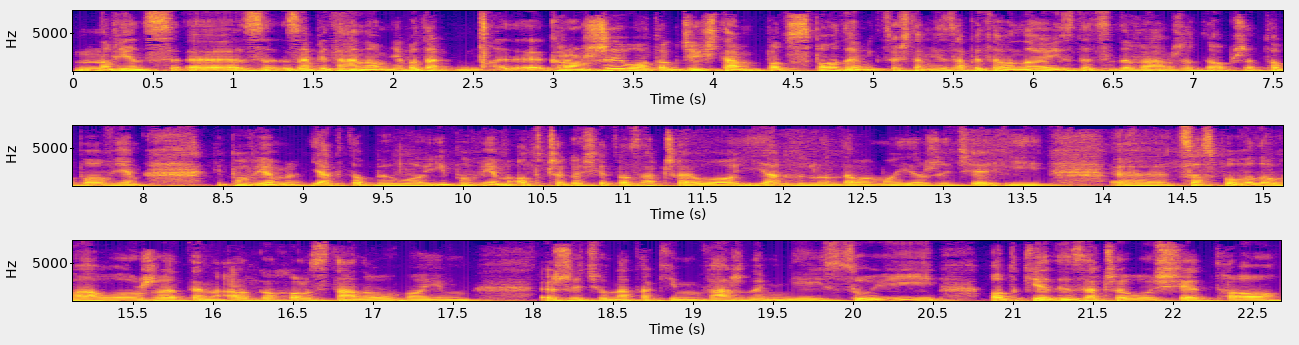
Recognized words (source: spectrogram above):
No więc e, z, zapytano mnie, bo tak e, krążyło to gdzieś tam pod spodem i ktoś tam mnie zapytał, no i zdecydowałem, że dobrze, to powiem. I powiem jak to było i powiem od czego się to zaczęło i jak wyglądało moje życie i e, co spowodowało, że ten alkohol stanął w moim życiu na takim ważnym miejscu i od kiedy zaczęło się to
